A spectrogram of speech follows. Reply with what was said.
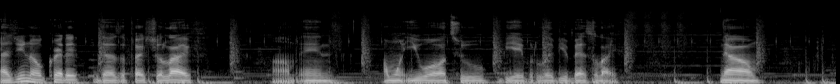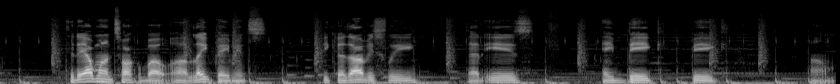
as you know credit does affect your life um, and i want you all to be able to live your best life now today i want to talk about uh, late payments because obviously that is a big big um,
